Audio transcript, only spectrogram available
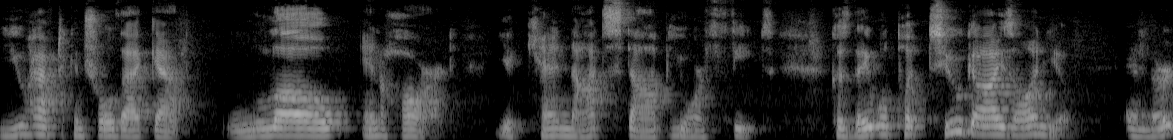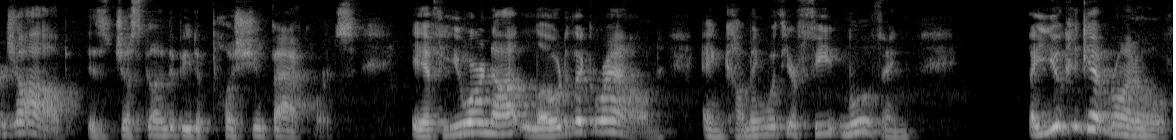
you have to control that gap low and hard. You cannot stop your feet because they will put two guys on you, and their job is just going to be to push you backwards. If you are not low to the ground and coming with your feet moving, uh, you could get run over.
